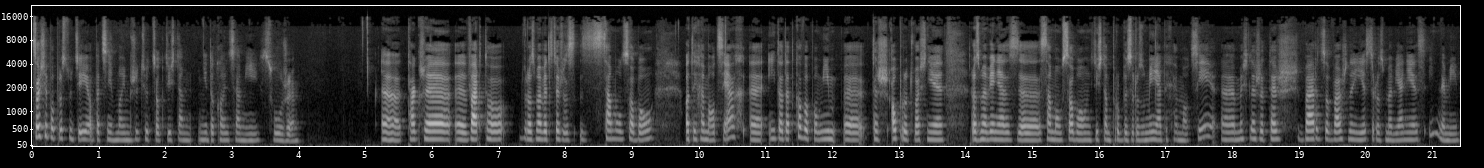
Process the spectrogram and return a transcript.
co się po prostu dzieje obecnie w moim życiu, co gdzieś tam nie do końca mi służy. Także warto rozmawiać też z, z samą sobą o tych emocjach i dodatkowo pomimo też oprócz właśnie rozmawiania z samą sobą, gdzieś tam próby zrozumienia tych emocji, e, myślę, że też bardzo ważne jest rozmawianie z innymi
